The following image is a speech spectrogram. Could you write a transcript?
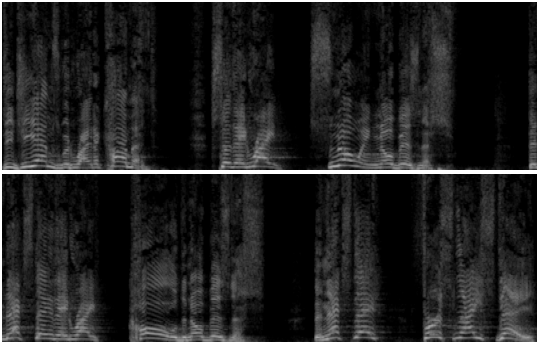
the GMs would write a comment. So they'd write, snowing, no business. The next day, they'd write, cold, no business. The next day, first nice day,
